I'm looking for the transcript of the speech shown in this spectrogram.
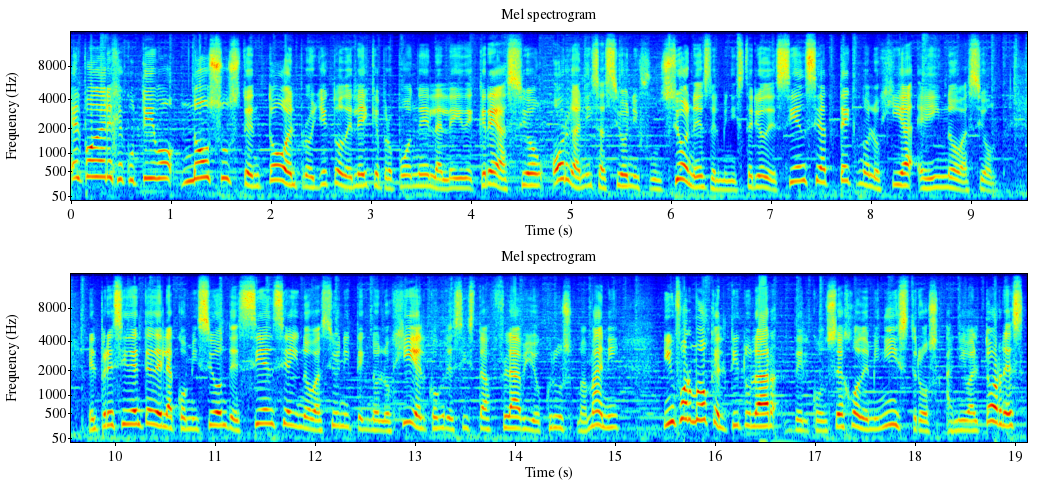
El Poder Ejecutivo no sustentó el proyecto de ley que propone la Ley de Creación, Organización y Funciones del Ministerio de Ciencia, Tecnología e Innovación. El presidente de la Comisión de Ciencia, Innovación y Tecnología, el congresista Flavio Cruz Mamani, informó que el titular del Consejo de Ministros, Aníbal Torres,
